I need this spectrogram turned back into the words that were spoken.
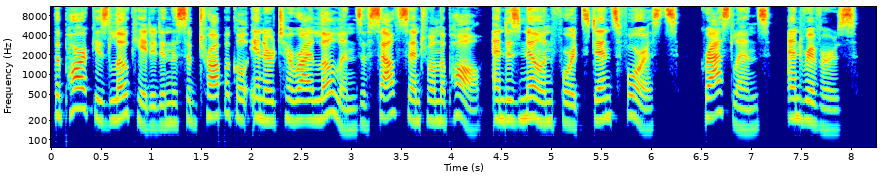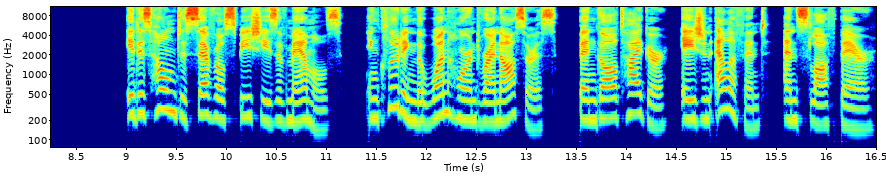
The park is located in the subtropical inner Terai lowlands of south central Nepal and is known for its dense forests, grasslands, and rivers. It is home to several species of mammals, including the one horned rhinoceros, Bengal tiger, Asian elephant, and sloth bear.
